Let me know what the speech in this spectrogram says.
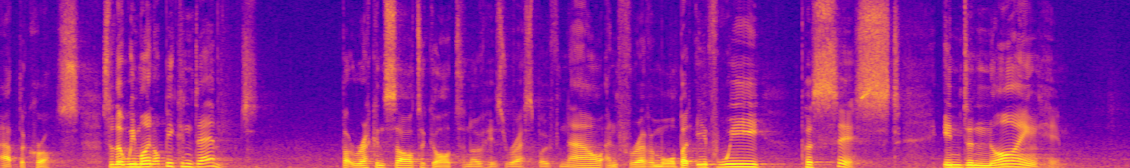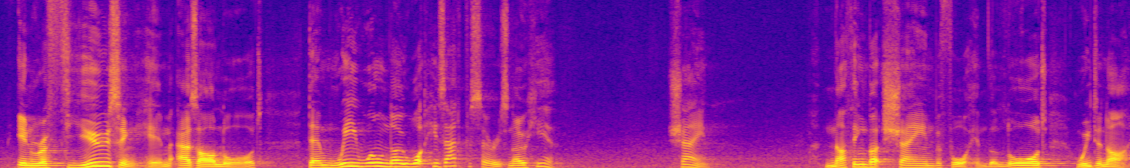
at the cross, so that we might not be condemned but reconciled to God to know his rest both now and forevermore. But if we persist in denying him, in refusing him as our Lord, then we will know what his adversaries know here shame. Nothing but shame before him. The Lord we denied.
